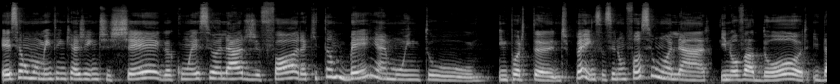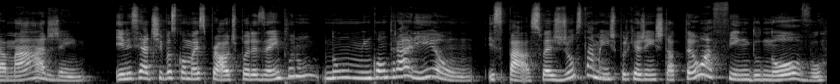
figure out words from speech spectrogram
esse é um momento em que a gente chega com esse olhar de fora que também é muito importante. Pensa, se não fosse um olhar inovador e da margem, Iniciativas como a Sprout, por exemplo, não, não encontrariam espaço. É justamente porque a gente está tão afim do novo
